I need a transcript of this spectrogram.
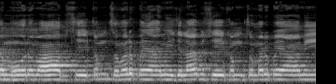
नमो नमः अभिषेकं समर्पयामि जलाभिषेकं समर्पयामि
